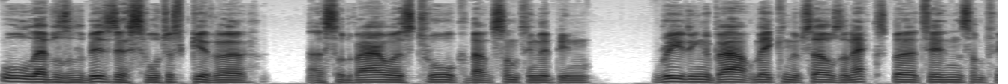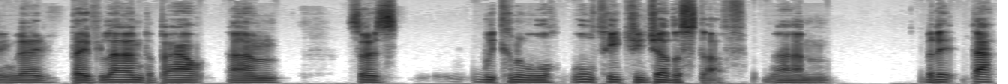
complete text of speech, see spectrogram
all levels of the business will just give a, a sort of hours talk about something they've been reading about, making themselves an expert in something they've they've learned about. Um, so it's we can all all teach each other stuff. Um, but it that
